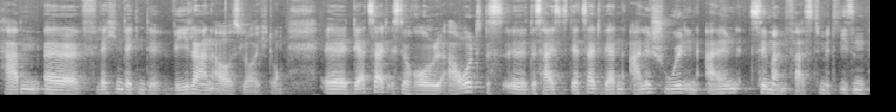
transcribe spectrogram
haben äh, flächendeckende WLAN-Ausleuchtung. Äh, derzeit ist der Rollout, das, äh, das heißt, derzeit werden alle Schulen in allen Zimmern fast mit diesen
